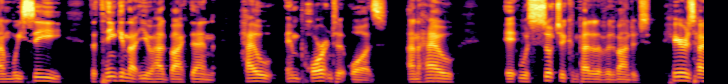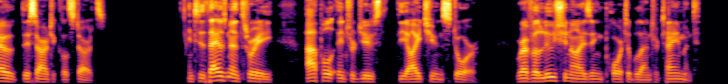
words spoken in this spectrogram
and we see the thinking that you had back then, how important it was, and how it was such a competitive advantage. Here's how this article starts. In 2003, Apple introduced the iTunes Store, revolutionizing portable entertainment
